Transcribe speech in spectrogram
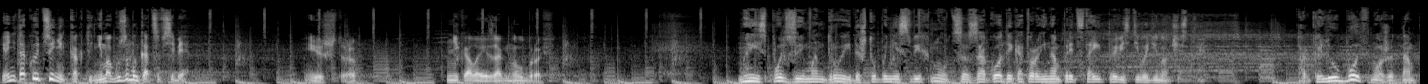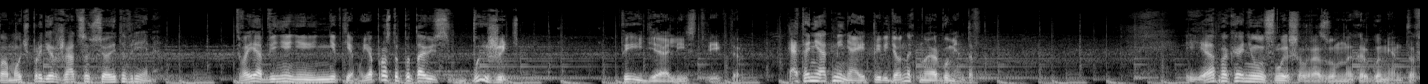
Я не такой циник, как ты, не могу замыкаться в себе». «И что?» Николай изогнул бровь. «Мы используем андроида, чтобы не свихнуться за годы, которые нам предстоит провести в одиночестве. Только любовь может нам помочь продержаться все это время. Твои обвинения не в тему, я просто пытаюсь выжить». «Ты идеалист, Виктор». «Это не отменяет приведенных мной аргументов». «Я пока не услышал разумных аргументов».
